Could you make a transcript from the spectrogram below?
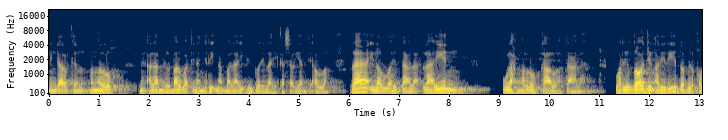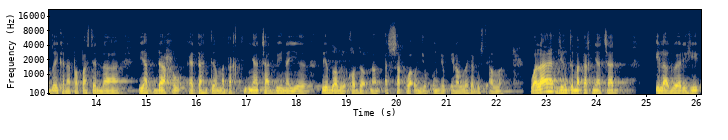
ninggalkeun mengeluh min alamil balwa tina nyerikna balai li gorillahi kasalianti Allah. La ilaha taala lain ulah ngeluh ka Allah taala. waridho jeung ari ridho bil qadai kana papasten la yakdahu etah teu mataknya cad bina ye ridho bil qada non asaqwa unjuk-unjuk ila Allah ka Gusti Allah. Wala jeung teu mataknya cad ila ghairihi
